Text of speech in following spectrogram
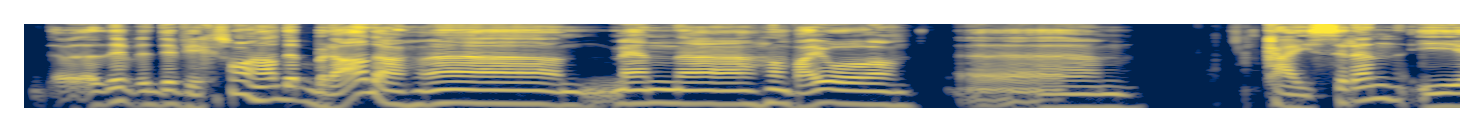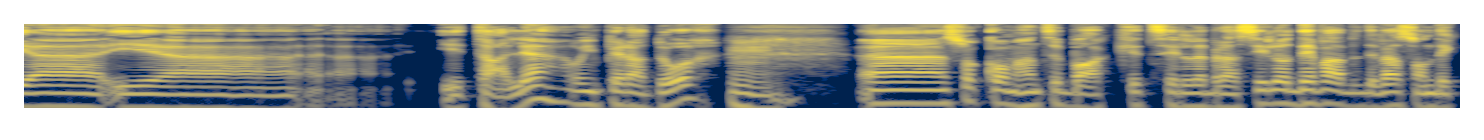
det, det virker som han hadde det bra, da. Eh, men eh, han var jo uh, keiseren i, eh, i eh, Italia, og imperador. Eh, så kom han tilbake til Brasil, og det var, det var sånn det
